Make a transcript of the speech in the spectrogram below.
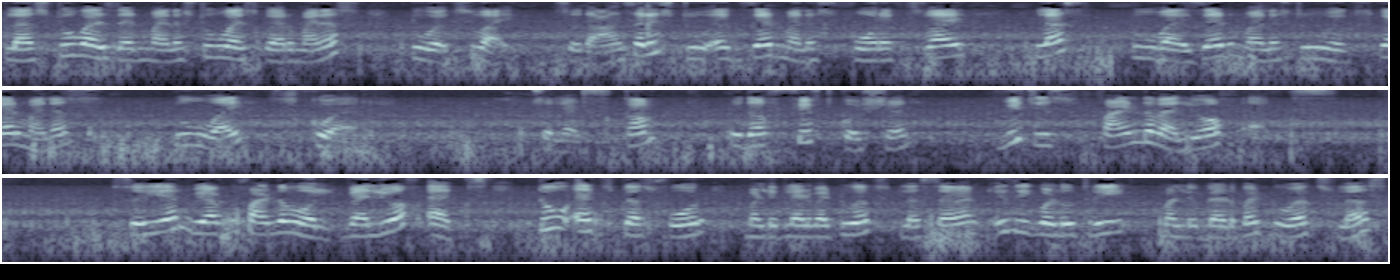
plus 2yz minus 2y square minus 2xy. So the answer is 2xz minus 4xy plus 2yz minus 2x square minus 2y square. So let's come to the fifth question which is find the value of x. So here we have to find the value of x. 2x plus 4 multiplied by 2x plus 7 is equal to 3 multiplied by 2x plus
